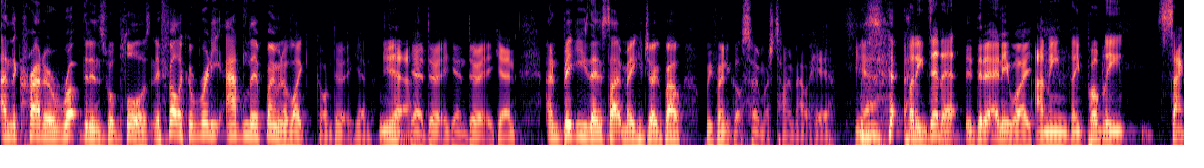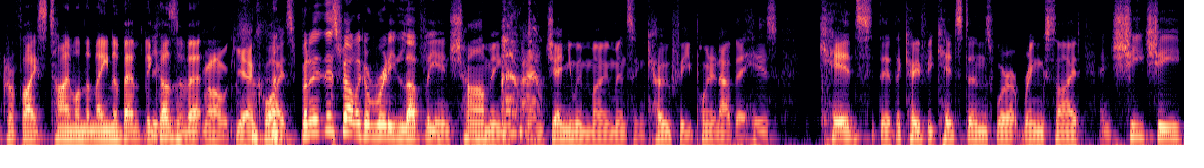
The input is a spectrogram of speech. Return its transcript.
and the crowd erupted into applause, and it felt like a really ad lib moment of like, go on, do it again. Yeah. yeah, do it again, do it again. And Biggie then started making a joke about, we've only got so much time out here. Yeah, but he did it. He did it anyway. I mean, they probably sacrificed time on the main event because of it. Oh, yeah, quite. but it, this felt like a really lovely and charming and genuine moment. And Kofi pointed out that his kids, the, the Kofi Kidstons, were at ringside, and Chi Chi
